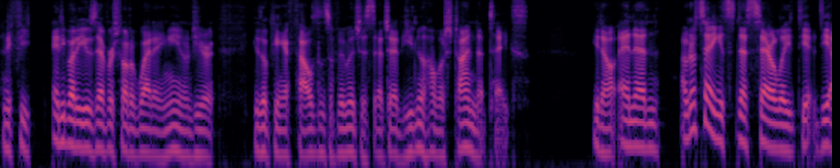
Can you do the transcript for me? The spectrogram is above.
And if you anybody who's ever shot a wedding, you know, you're you're looking at thousands of images that you know how much time that takes. You know, and then I'm not saying it's necessarily the the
